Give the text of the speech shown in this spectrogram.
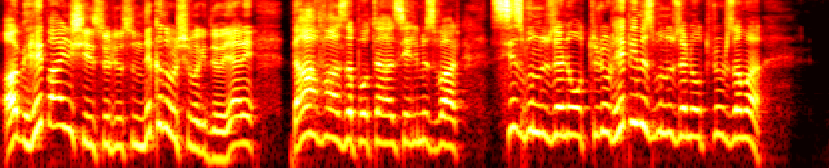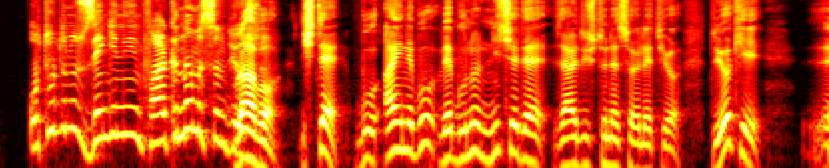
Abi hep aynı şeyi söylüyorsun. Ne kadar hoşuma gidiyor. Yani daha fazla potansiyelimiz var. Siz bunun üzerine oturuyor. Hepimiz bunun üzerine oturuyoruz ama oturduğunuz zenginliğin farkında mısın diyorsun. Bravo. İşte bu aynı bu ve bunu Nietzsche de Zerdüştü'ne söyletiyor. Diyor ki e,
